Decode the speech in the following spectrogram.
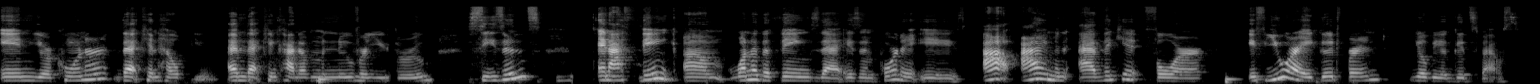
in your corner that can help you and that can kind of maneuver mm-hmm. you through seasons mm-hmm and I think um, one of the things that is important is I I am an advocate for if you are a good friend, you'll be a good spouse.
